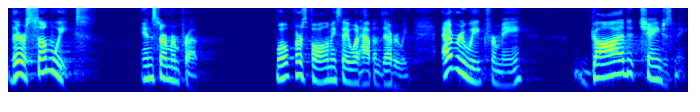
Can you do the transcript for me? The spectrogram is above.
There are some weeks in sermon prep. Well, first of all, let me say what happens every week. Every week for me, God changes me.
